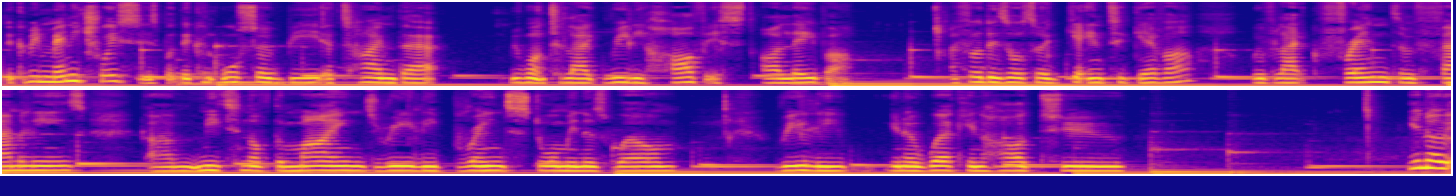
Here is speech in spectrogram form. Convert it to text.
there could be many choices, but there can also be a time that we want to like really harvest our labor. I feel there's also getting together with like friends and families, um, meeting of the minds, really brainstorming as well, really, you know, working hard to, you know,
